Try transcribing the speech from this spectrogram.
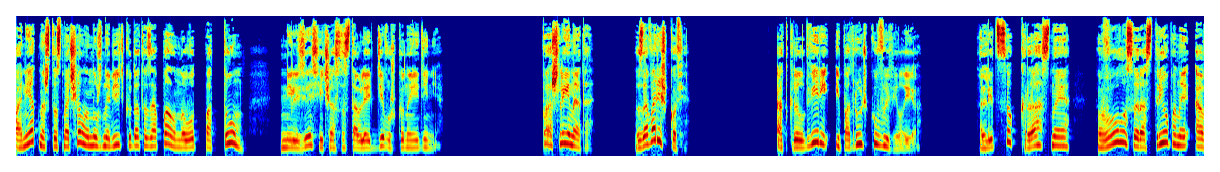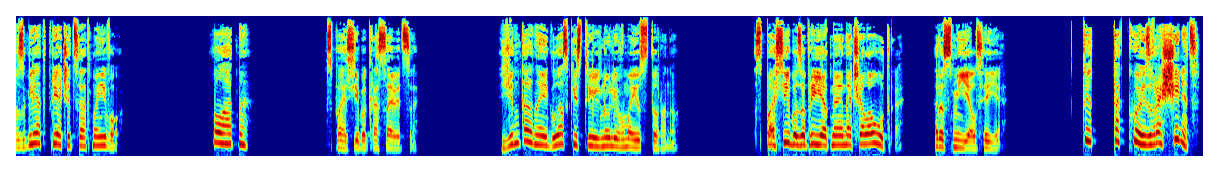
Понятно, что сначала нужно лить куда-то запал, но вот потом нельзя сейчас оставлять девушку наедине. Пошли, Нета. Заваришь кофе? Открыл двери и под ручку вывел ее. Лицо красное, Волосы растрепаны, а взгляд прячется от моего. «Ладно». «Спасибо, красавица». Янтарные глазки стрельнули в мою сторону. «Спасибо за приятное начало утра», — рассмеялся я. «Ты такой извращенец», —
